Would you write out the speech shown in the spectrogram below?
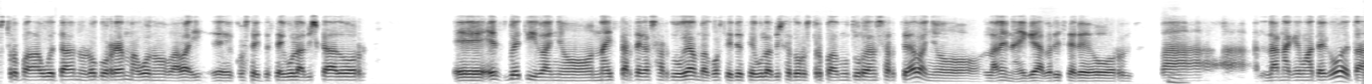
estropa hauetan, orokorrean, ba, bueno, ba, bai, e, kostaitez egula bizkador, e, ez beti, baino naiz tarteka sartu gean, ba, kostaitez egula bizkador estropa muturrean sartzea, baino lanena, egea berriz ere hor ba, hmm. lanak emateko eta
